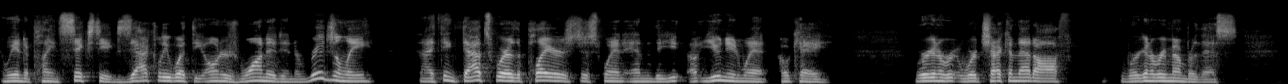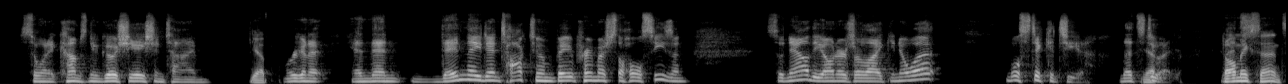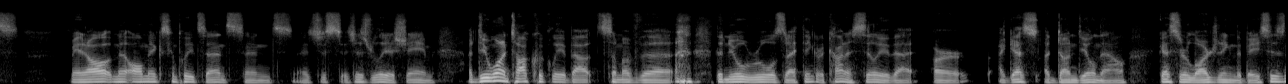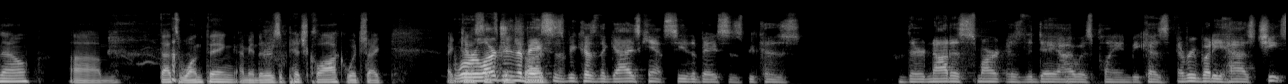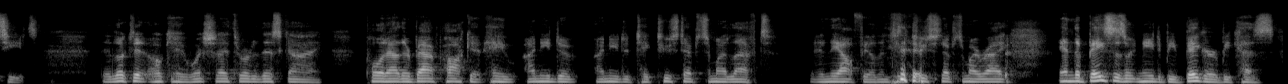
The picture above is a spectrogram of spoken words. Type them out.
we ended up playing 60 exactly what the owners wanted and originally. And i think that's where the players just went and the uh, union went okay we're going to we're checking that off. We're going to remember this. So when it comes negotiation time Yep. we're going to and then then they didn't talk to him pretty much the whole season so now the owners are like you know what we'll stick it to you let's Yep. do it It all makes sense. I mean, it all it all makes complete sense, and it's just it's just really a shame. I do want to talk quickly about some of the the new rules that I think are kind of silly that are, I guess, a done deal now. I guess they're largening the bases now. Um, that's one thing. I mean, there is a pitch clock, which I, I we're enlarging the tried- bases because the guys can't see the bases because they're not as smart as the day I was playing because everybody has cheat sheets. They looked at, okay, what should I throw to this guy? Pull it out of their back pocket. Hey, I need to, I need to take two steps to my left in the outfield and take two steps to my right. And the bases are, need to be bigger because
